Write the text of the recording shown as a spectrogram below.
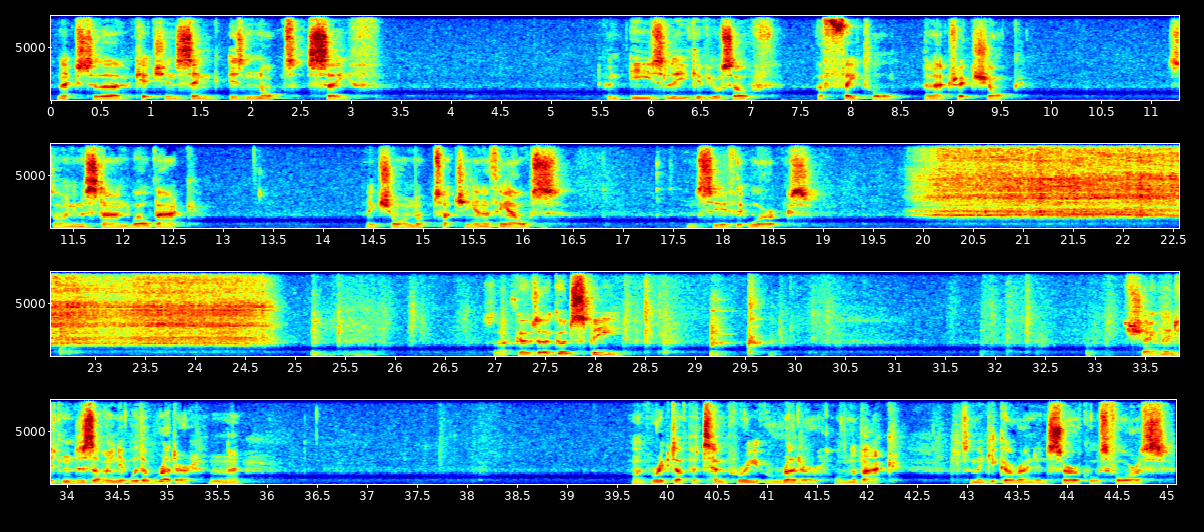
next to the kitchen sink is not safe. You can easily give yourself a fatal electric shock. So I'm going to stand well back, make sure I'm not touching anything else, and see if it works. So that goes at a good speed. Shame they didn't design it with a rudder, isn't it? I've rigged up a temporary rudder on the back to make it go around in circles for us.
